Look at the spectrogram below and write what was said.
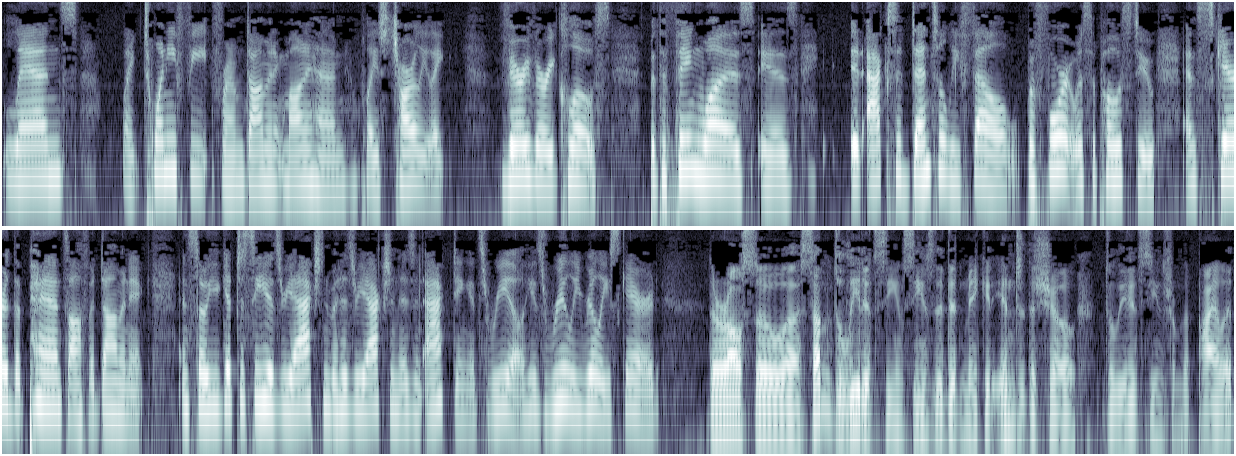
lands like 20 feet from Dominic Monaghan, who plays Charlie, like very, very close. But the thing was, is it accidentally fell before it was supposed to and scared the pants off of Dominic. And so you get to see his reaction, but his reaction isn't acting, it's real. He's really, really scared. There are also uh, some deleted scenes, scenes that didn't make it into the show, deleted scenes from the pilot,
